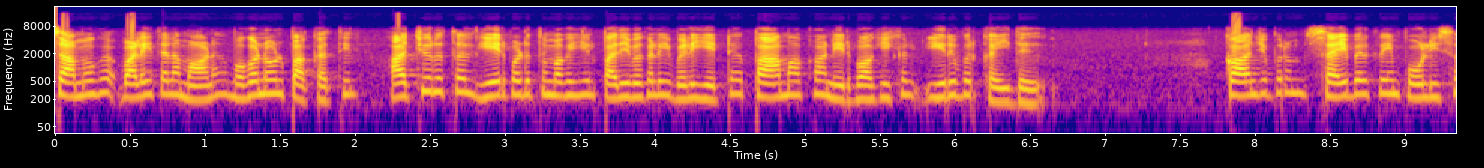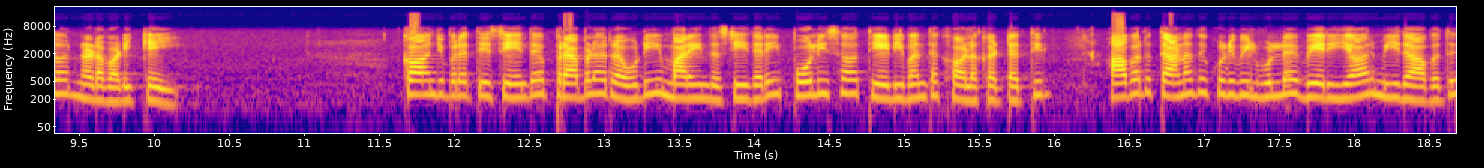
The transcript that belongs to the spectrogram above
சமூக வலைதளமான முகநூல் பக்கத்தில் அச்சுறுத்தல் ஏற்படுத்தும் வகையில் பதிவுகளை வெளியிட்ட பாமக நிர்வாகிகள் இருவர் கைது. காஞ்சிபுரம் சைபர் கிரைம் போலீசார் நடவடிக்கை. காஞ்சிபுரத்தை சேர்ந்த பிரபல ரவுடி மறைந்த ஸ்ரீதரை போலீசார் தேடி வந்த காலகட்டத்தில் அவர் தனது குழுவில் உள்ள வேறு யார் மீதாவது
